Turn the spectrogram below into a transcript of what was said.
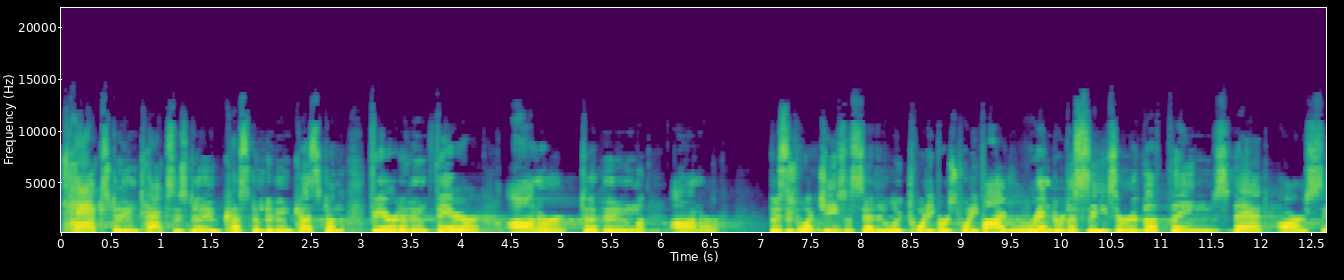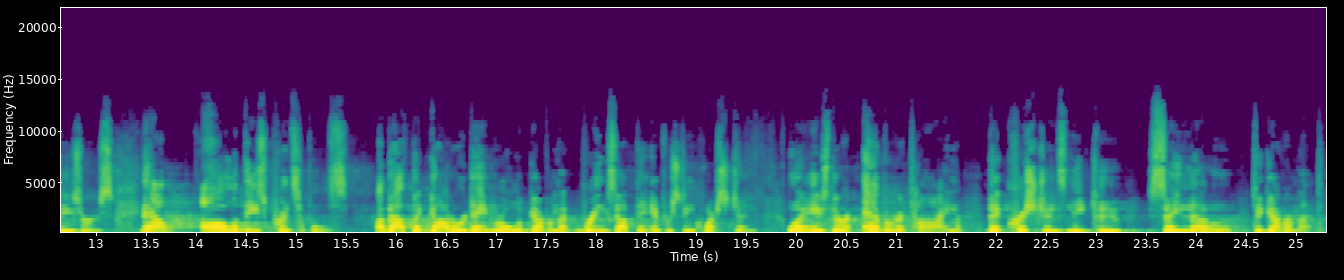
Tax to whom tax is due, custom to whom custom, fear to whom fear, honor to whom honor. This is what Jesus said in Luke 20, verse 25 render to Caesar the things that are Caesar's. Now, all of these principles about the God ordained role of government brings up the interesting question well, is there ever a time that Christians need to say no to government?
